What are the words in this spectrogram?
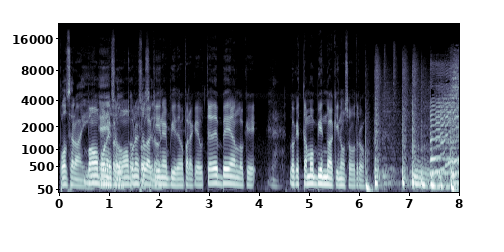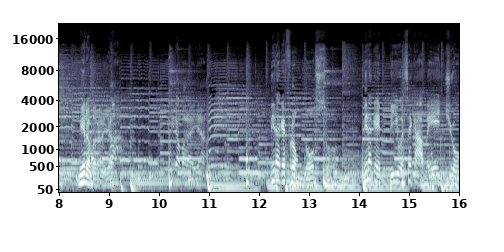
pónselo ahí. Vamos a eh, ponérselo, vamos a ponérselo pónselo aquí en el video para que ustedes vean lo que, lo que estamos viendo aquí nosotros. Mira para allá. Mira para allá. Mira qué frondoso. Mira qué vivo ese cabello.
